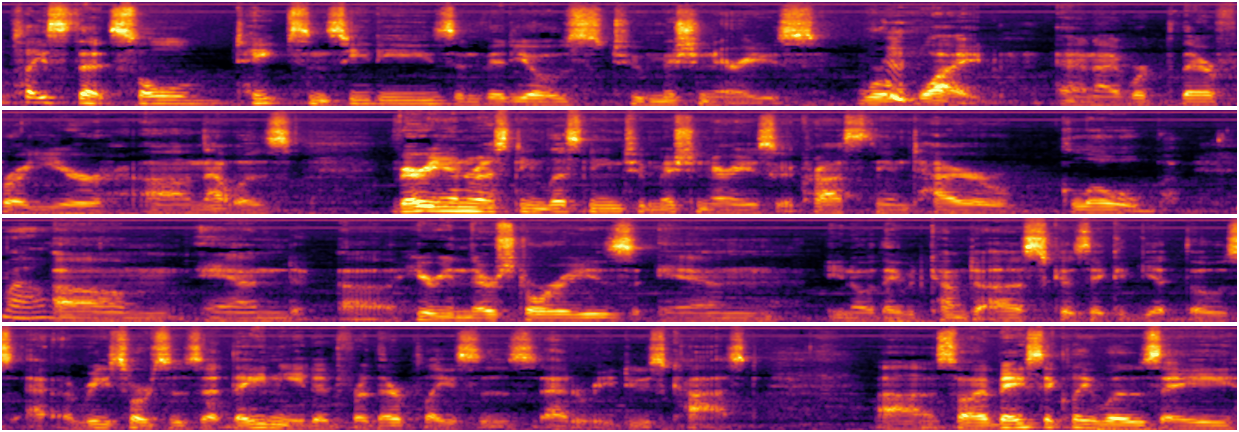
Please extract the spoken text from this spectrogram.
place that sold tapes and CDs and videos to missionaries worldwide. and I worked there for a year. And that was very interesting, listening to missionaries across the entire globe Wow. um, and uh, hearing their stories and you know they would come to us because they could get those uh, resources that they needed for their places at a reduced cost. Uh, so i basically was a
